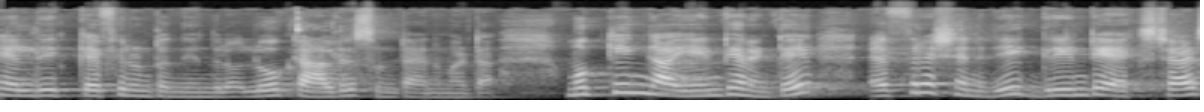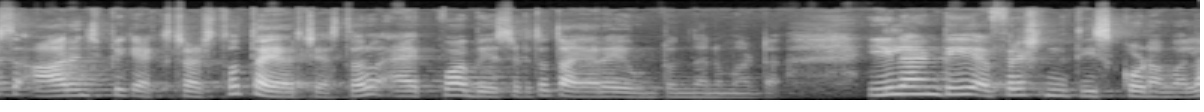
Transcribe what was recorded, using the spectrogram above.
హెల్దీ కెఫిన్ ఉంటుంది ఇందులో లో క్యాలరీస్ ఉంటాయి అనమాట ముఖ్యంగా ఏంటి అని అంటే ఎఫ్రెష్ అనేది గ్రీన్ టీ ఎక్స్ట్రాట్స్ ఆరెంజ్ పిక్ ఎక్స్ట్రాట్స్తో తయారు చేస్తారు. ఆక్వా బేస్డ్తో తయారై ఉంటుందన్నమాట. ఇలాంటి ఎఫ్రెష్ని తీసుకోవడం వల్ల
